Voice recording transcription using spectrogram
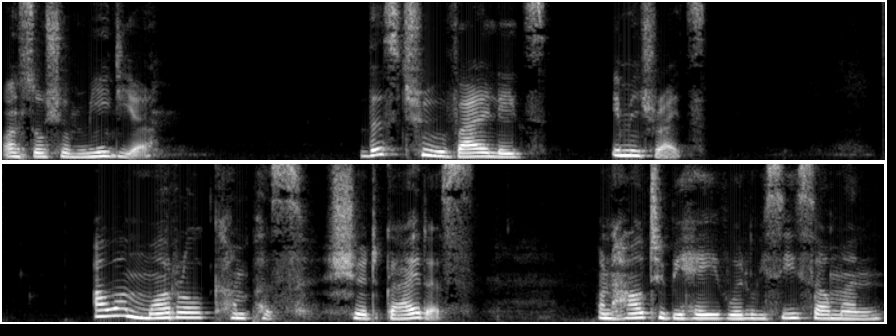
on social media, this too violates image rights. Our moral compass should guide us on how to behave when we see someone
